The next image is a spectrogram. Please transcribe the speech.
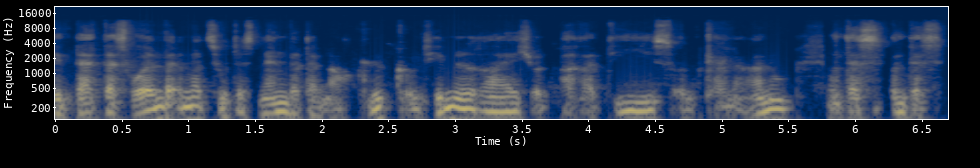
den, das wollen wir immer zu. Das nennen wir dann auch Glück und Himmelreich und Paradies und keine Ahnung. Und das, und das,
